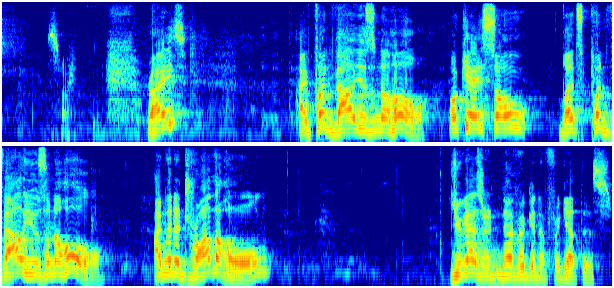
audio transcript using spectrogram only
Sorry, right? I put values in the hole. Okay, so let's put values in the hole. I'm going to draw the hole. You guys are never going to forget this.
